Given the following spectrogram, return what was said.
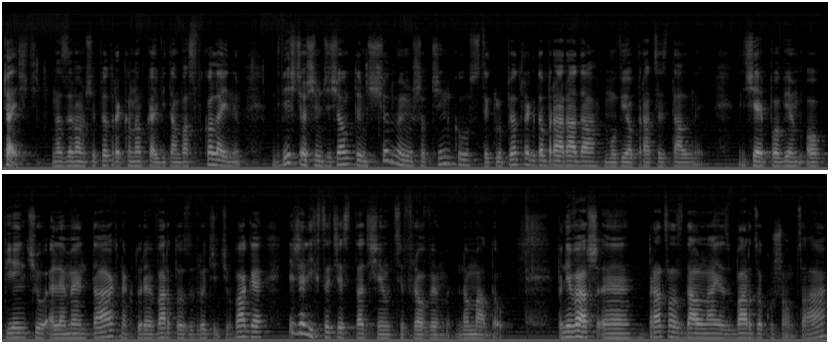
Cześć, nazywam się Piotrek Konopka i witam Was w kolejnym 287 już odcinku z cyklu Piotrek Dobra Rada mówi o pracy zdalnej. Dzisiaj powiem o pięciu elementach, na które warto zwrócić uwagę, jeżeli chcecie stać się cyfrowym nomadą. Ponieważ e, praca zdalna jest bardzo kusząca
